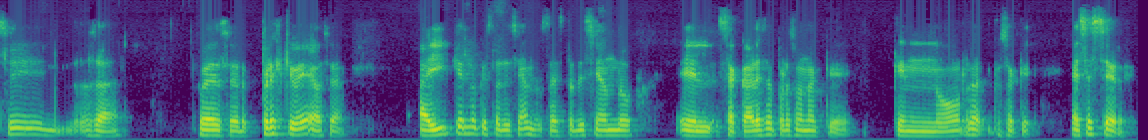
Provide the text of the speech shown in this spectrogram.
Sí, o sea, puede ser. Pero es que vea, o sea, ahí qué es lo que estás deseando. O sea, estás deseando el sacar a esa persona que, que no, o sea, que ese ser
